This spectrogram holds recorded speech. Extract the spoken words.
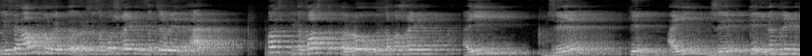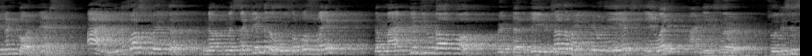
So if you have two vectors, you suppose write in such a way that first in the first row you suppose write i, j, k, i, j, k in the three different coordinates, and in the first vector in the, in the second row you suppose write the magnitude of uh, vector a, which are the magnitude ax, ay, and az. So this is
